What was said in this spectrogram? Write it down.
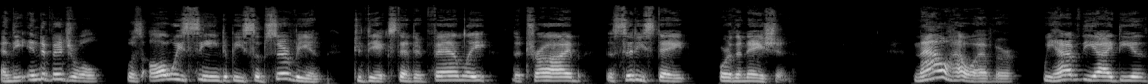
and the individual was always seen to be subservient to the extended family, the tribe, the city state, or the nation. Now, however, we have the idea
